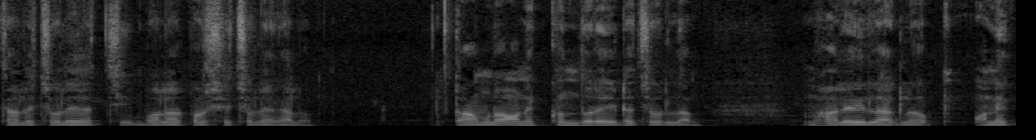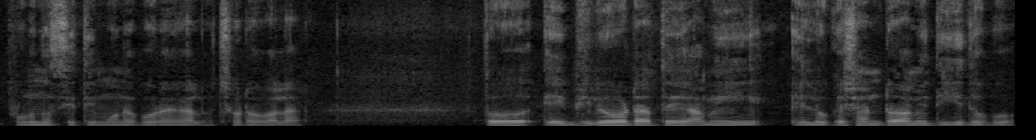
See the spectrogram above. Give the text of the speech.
তাহলে চলে যাচ্ছি। বলার পর সে চলে গেল। তো আমরা অনেকক্ষণ ধরে এটা চললাম। ভালোই লাগল, অনেক পুরনো স্মৃতি মনে পড়ে গেল ছোটোবেলার। তো এই ভিডিওটাতে আমি, এই লোকেশানটাও আমি দিয়ে দেবো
